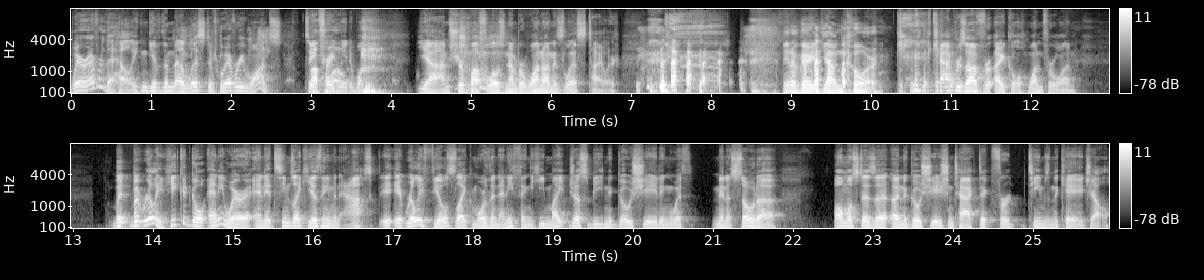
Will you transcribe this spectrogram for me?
wherever the hell. He can give them a list of whoever he wants. Say Buffalo. trade me to one. Yeah, I'm sure Buffalo's number one on his list, Tyler. They had a very young core. Kaprizov for Eichel, one for one. But but really, he could go anywhere, and it seems like he hasn't even asked. It, it really feels like more than anything, he might just be negotiating with Minnesota almost as a, a negotiation tactic for teams in the KHL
